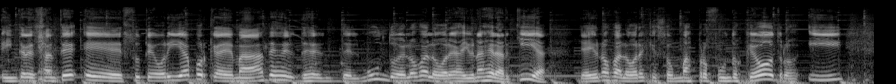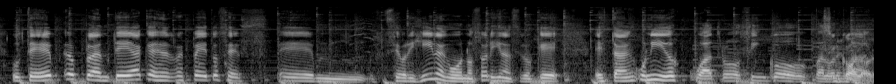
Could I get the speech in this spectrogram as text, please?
interesante eh, su teoría porque además desde, el mundo de los valores hay una jerarquía y hay unos valores que son más profundos que otros y usted eh, plantea que el respeto se, eh, se originan o no se originan, sino que están unidos cuatro o cinco valores. Cinco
